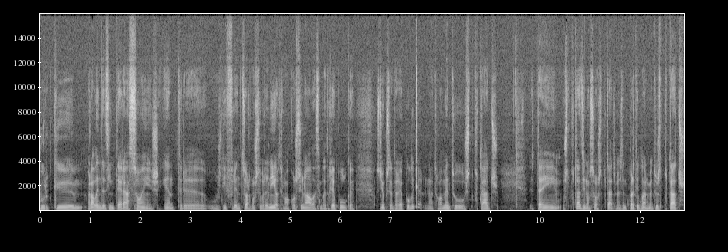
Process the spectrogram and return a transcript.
porque, para além das interações entre os diferentes órgãos de soberania, o Tribunal Constitucional, a Assembleia da República, o Sr. Presidente da República, naturalmente os deputados têm, os deputados, e não só os deputados, mas particularmente os deputados,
